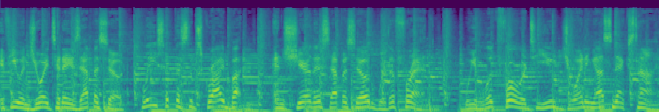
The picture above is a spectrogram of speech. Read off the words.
If you enjoyed today's episode, please hit the subscribe button and share this episode with a friend. We look forward to you joining us next time.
